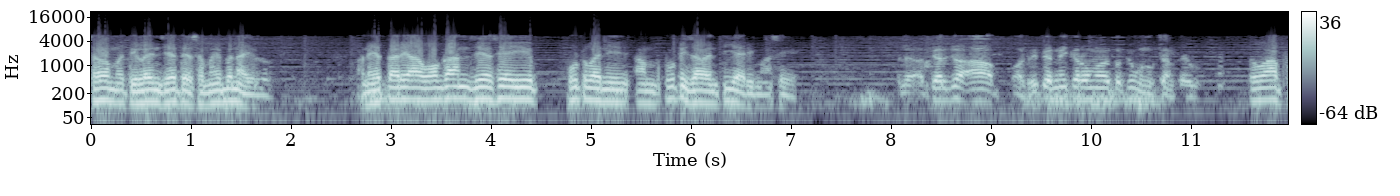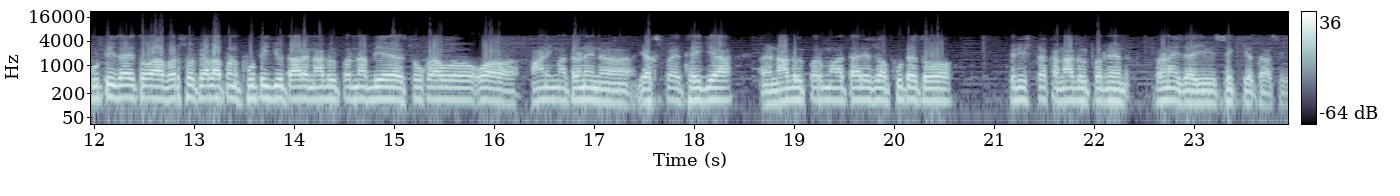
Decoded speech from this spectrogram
સહમતી લઈને જે તે સમયે બનાવેલું અને અત્યારે આ ઓગાન જે છે એ ફૂટવાની, આમ તૂટી જવાની તૈયારીમાં છે. એટલે અત્યારે જો આ રિપેર નહીં કરવામાં આવે તો કેવું નુકસાન થયું? તો આ ફૂટી જાય તો આ વર્ષો પહેલા પણ ફૂટી ગયું. તારે નાગલપરના બે છોકરાઓ પાણીમાં તણાઈને એક્સપાયર થઈ ગયા. અને નાગલપરમાં અત્યારે જો ફૂટે તો ત્રીસ ટકા નાગલપરને તણાઈ જાય એવી શક્યતા છે.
